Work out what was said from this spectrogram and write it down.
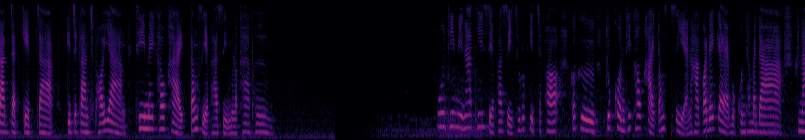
การจัดเก็บจากกิจการเฉพาะอย่างที่ไม่เข้าข่ายต้องเสียภาษีมูลค่าเพิ่ม ผู้ที่มีหน้าที่เสียภาษีธุรกิจเฉพาะก็คือทุกคนที่เข้าข่ายต้อง เสียนะคะ ก็ได้แก่บุคคลธรรมดา คณะ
